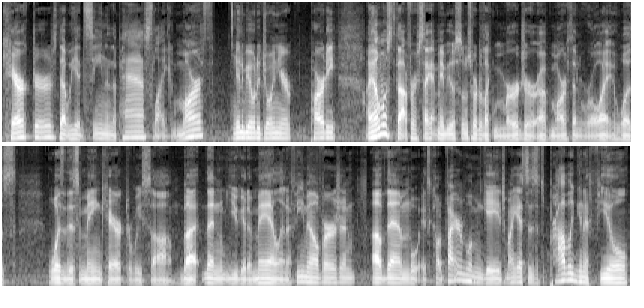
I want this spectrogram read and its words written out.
Characters that we had seen in the past, like Marth, you're going to be able to join your party. I almost thought for a second maybe it was some sort of like merger of Marth and Roy was was this main character we saw. But then you get a male and a female version of them. It's called Fire Emblem Engage. My guess is it's probably going to feel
